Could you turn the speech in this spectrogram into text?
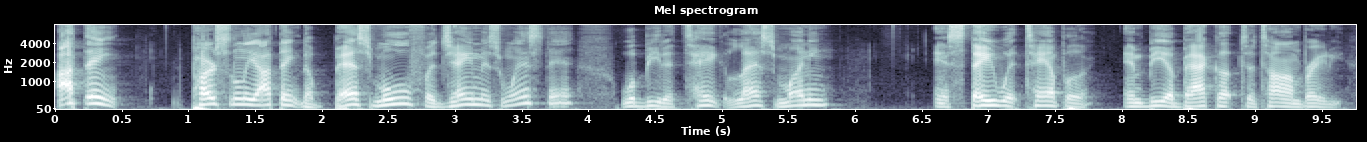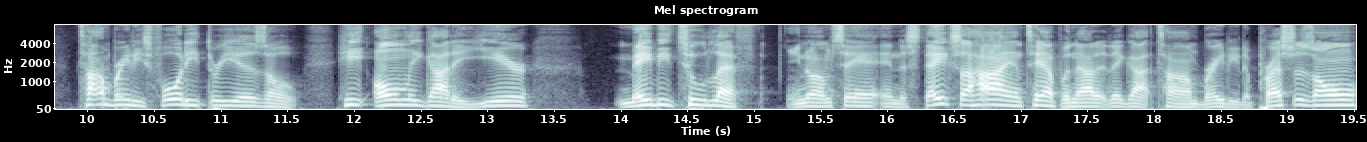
I think personally, I think the best move for Jameis Winston would be to take less money and stay with Tampa and be a backup to Tom Brady. Tom Brady's 43 years old. He only got a year, maybe two left. You know what I'm saying? And the stakes are high in Tampa now that they got Tom Brady. The pressure's on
